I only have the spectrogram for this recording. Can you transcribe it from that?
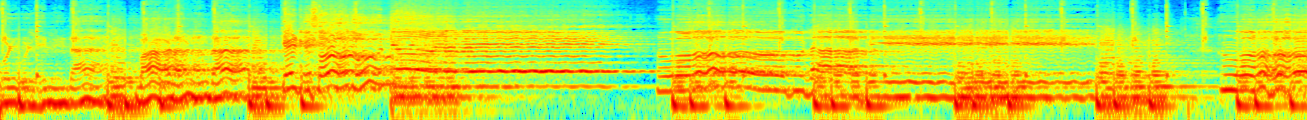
ಮುಳ್ಳಿಂದ ಬಾಳಂದ ಕೆಡಿಸೋದು ನ್ಯಾಯವೇ. ಓ ಗುಲಾಬಿಯೇ ಓ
